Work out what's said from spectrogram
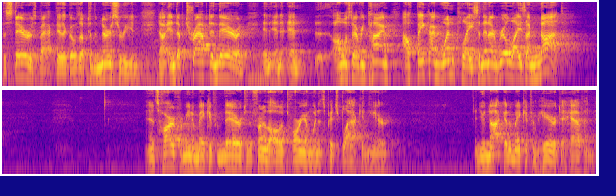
the stairs back there that goes up to the nursery and, and I'll end up trapped in there and, and, and, and uh, almost every time I'll think I'm one place and then I realize I'm not. And it's hard for me to make it from there to the front of the auditorium when it's pitch black in here. And you're not going to make it from here to heaven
